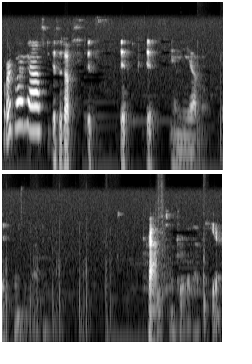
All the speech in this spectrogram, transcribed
Where'd my master? Is it up? It's it's it's in the oven. It's in the oven. Craft tinker it up here.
